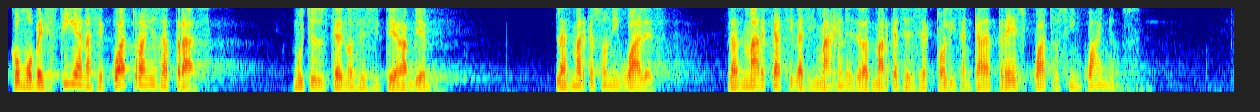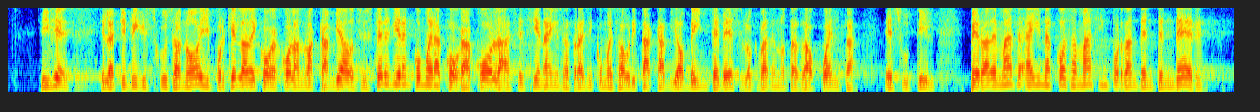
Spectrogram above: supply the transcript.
como vestían hace cuatro años atrás, muchos de ustedes no se sintieran bien. Las marcas son iguales. Las marcas y las imágenes de las marcas se actualizan cada tres, cuatro, cinco años. Dicen, y la típica excusa, no, ¿y por qué la de Coca-Cola no ha cambiado? Si ustedes vieran cómo era Coca-Cola hace 100 años atrás y cómo es ahorita, ha cambiado 20 veces. Lo que pasa es que no te has dado cuenta, es sutil. Pero además hay una cosa más importante entender.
